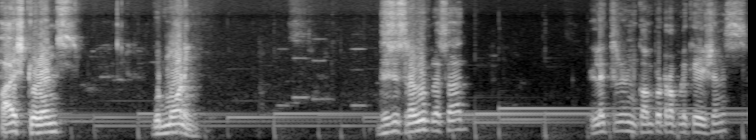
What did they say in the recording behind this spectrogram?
Hi students, good morning. This is Ravi Prasad, lecturer in computer applications,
